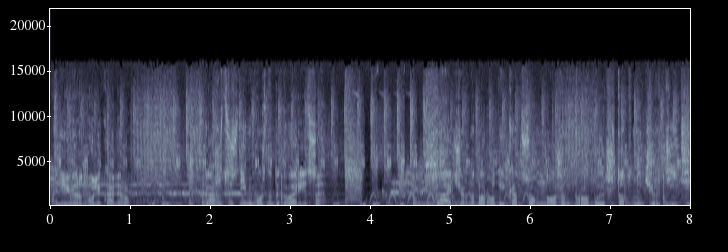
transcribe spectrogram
они вернули камеру. Кажется, с ними можно договориться. Да, чернобородый концом ножен пробует что-то начертить.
